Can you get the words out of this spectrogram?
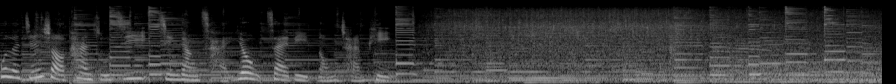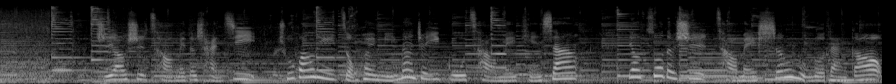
为了减少碳足迹，尽量采用在地农产品。只要是草莓的产季，厨房里总会弥漫着一股草莓甜香。要做的是草莓生乳酪蛋糕。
